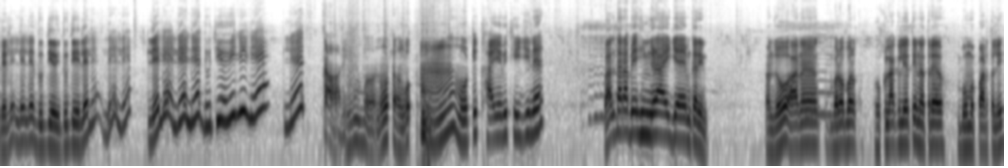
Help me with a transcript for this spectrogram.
લે લે લે લે દૂધી આવી દૂધી લે લે લે લે લે લે લે લે દૂધી આવી લી લે લે તારી મનો ટાંગો મોટી ખાઈ એવી થઈ જઈને વાલ તારા બે હિંગડા આવી ગયા એમ કરીને અને જો આને બરોબર ભૂખ લાગેલી હતી ને અત્રે બૂમ પાડતલી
